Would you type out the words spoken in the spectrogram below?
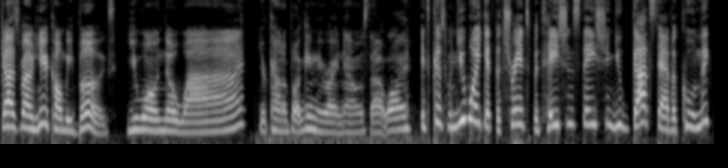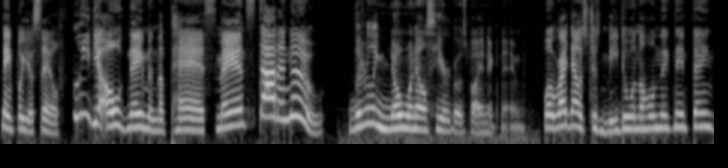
guys around here call me Bugs. You wanna know why? You're kind of bugging me right now, is that why? It's cause when you work at the transportation station, you got to have a cool nickname for yourself. Leave your old name in the past, man. Start anew. Literally no one else here goes by a nickname. Well, right now it's just me doing the whole nickname thing,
